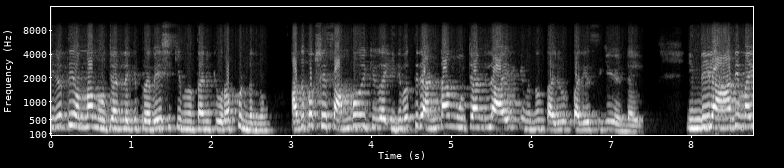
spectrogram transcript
ഇരുപത്തിയൊന്നാം നൂറ്റാണ്ടിലേക്ക് പ്രവേശിക്കുമെന്ന് തനിക്ക് ഉറപ്പുണ്ടെന്നും അത് പക്ഷെ സംഭവിക്കുക ഇരുപത്തിരണ്ടാം നൂറ്റാണ്ടിലായിരിക്കുമെന്നും തരൂർ പരിഹസിക്കുകയുണ്ടായി. ഇന്ത്യയിൽ ആദ്യമായി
